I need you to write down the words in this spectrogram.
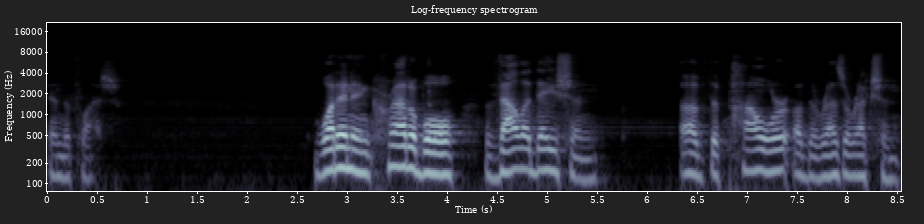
in the flesh. What an incredible validation of the power of the resurrection.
